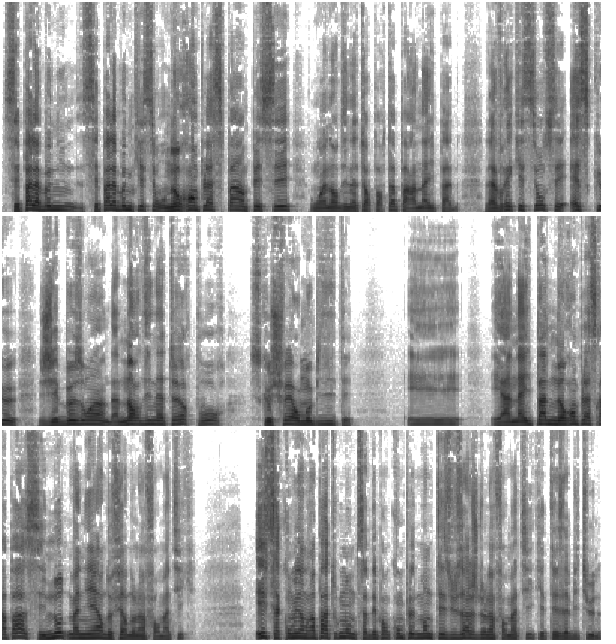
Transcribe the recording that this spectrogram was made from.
c'est pas la bonne pas la bonne question. On ne remplace pas un PC ou un ordinateur portable par un iPad. La vraie question, c'est est-ce que j'ai besoin d'un ordinateur pour ce que je fais en mobilité? Et Et un iPad ne remplacera pas, c'est une autre manière de faire de l'informatique. Et ça conviendra pas à tout le monde, ça dépend complètement de tes usages de l'informatique et tes habitudes.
